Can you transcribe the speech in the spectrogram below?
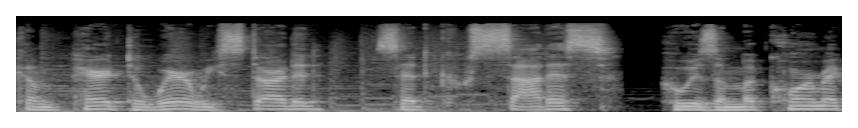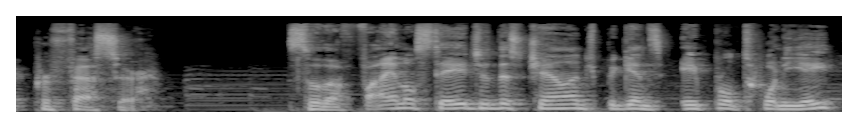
compared to where we started, said Cusatis, who is a McCormick professor. So the final stage of this challenge begins April 28th,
